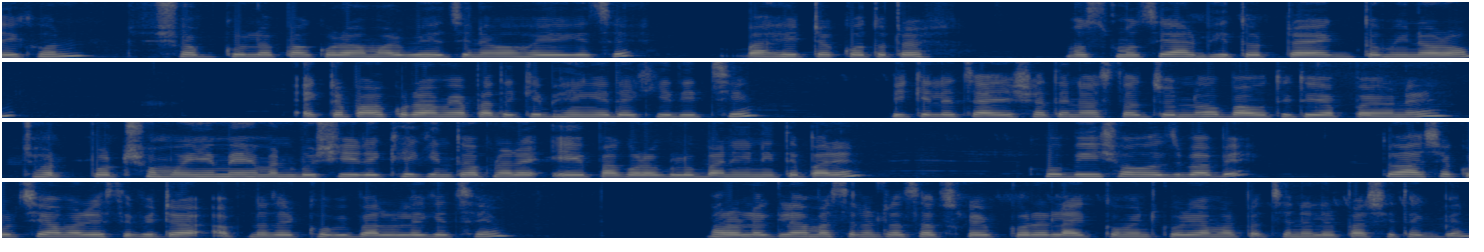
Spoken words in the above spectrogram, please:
দেখুন সবগুলো পাকোড়া আমার ভেজে নেওয়া হয়ে গেছে। বাহিরটা কতটা মুসমুসে আর ভিতরটা একদমই নরম। একটা পাকোড়া আমি আপনাদেরকে ভেঙে দেখিয়ে দিচ্ছি। বিকেলে চায়ের সাথে নাস্তার জন্য বা অতিথি আপ্যায়নে ঝটপট সময়ে মেহমান বসিয়ে রেখে কিন্তু আপনারা এই পাকোড়াগুলো বানিয়ে নিতে পারেন। খুবই সহজভাবে। তো আশা করছি আমার রেসিপিটা আপনাদের খুবই ভালো লেগেছে। ভালো লাগলে আমার চ্যানেলটা সাবস্ক্রাইব করে, লাইক, কমেন্ট করে আমার চ্যানেলের পাশে থাকবেন।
